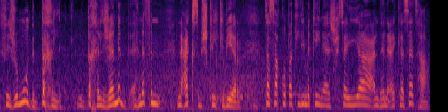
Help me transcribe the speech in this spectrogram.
في جمود الدخل الدخل الجامد هنا فين انعكس بشكل كبير. التساقطات اللي ما كايناش حتى هي عندها انعكاساتها.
